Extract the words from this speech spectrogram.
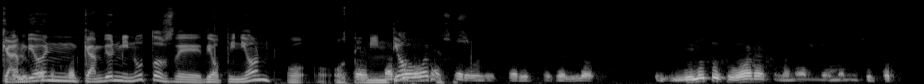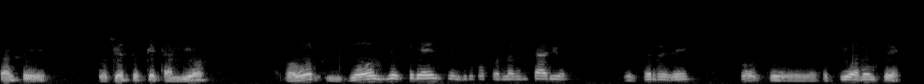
¿Cambió en, ¿Cambió en minutos de, de opinión o, o, te pues, mintió? Horas, pero, pero pues, los minutos u horas, Manuel, lo menos importante, lo cierto es que cambió favor, y dos de tres del grupo parlamentario del PRD, pues eh, efectivamente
